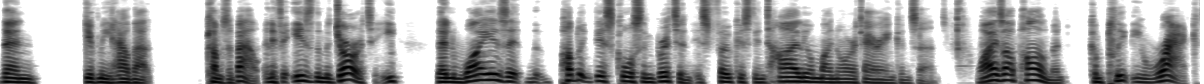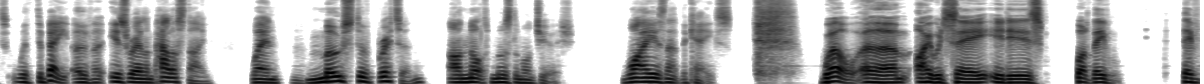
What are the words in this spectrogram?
then give me how that comes about. And if it is the majority, then why is it that public discourse in Britain is focused entirely on minoritarian concerns? Why is our parliament completely racked with debate over Israel and Palestine when Hmm. most of Britain are not Muslim or Jewish? Why is that the case? Well, um, I would say it is. Well, they've they've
